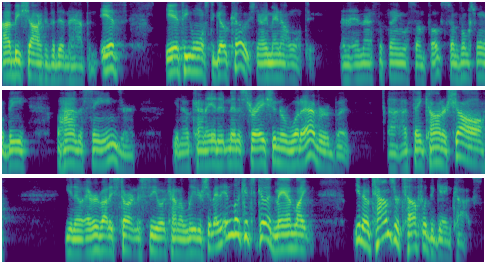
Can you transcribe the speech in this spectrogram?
I'd be shocked if it didn't happen. If if he wants to go coach, now he may not want to, and, and that's the thing with some folks. Some folks want to be behind the scenes or you know, kind of in administration or whatever. But uh, I think Connor Shaw, you know, everybody's starting to see what kind of leadership. And, and look, it's good, man. Like, you know, times are tough with the Gamecocks.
